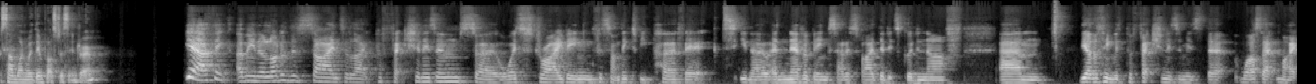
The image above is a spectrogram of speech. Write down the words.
someone with imposter syndrome? Yeah, I think, I mean, a lot of the signs are like perfectionism. So always striving for something to be perfect, you know, and never being satisfied that it's good enough. Um, the other thing with perfectionism is that whilst that might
